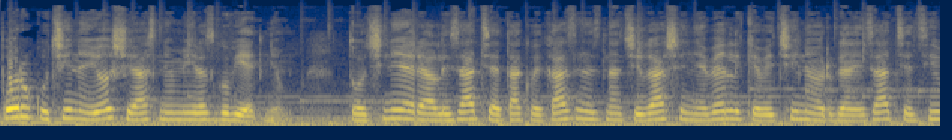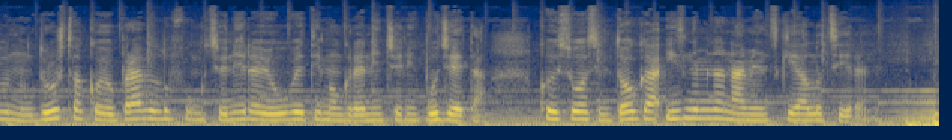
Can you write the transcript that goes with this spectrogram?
Poruku čine još jasnijom i razgovjetnijom. Točnije, realizacija takve kazne znači gašenje velike većine organizacija civilnog društva koje u pravilu funkcioniraju u uvjetima ograničenih budžeta, koji su osim toga iznimno namjenski alocirani.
